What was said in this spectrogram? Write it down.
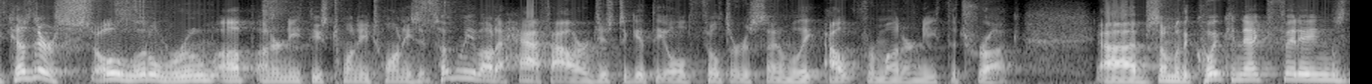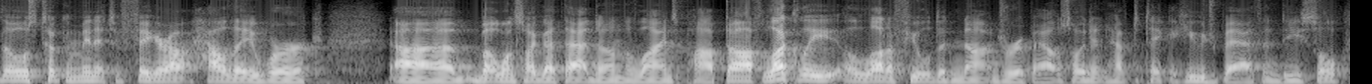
Because there's so little room up underneath these 2020s, it took me about a half hour just to get the old filter assembly out from underneath the truck. Uh, some of the quick connect fittings, those took a minute to figure out how they work. Uh, but once I got that done, the lines popped off. Luckily, a lot of fuel did not drip out, so I didn't have to take a huge bath in diesel.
